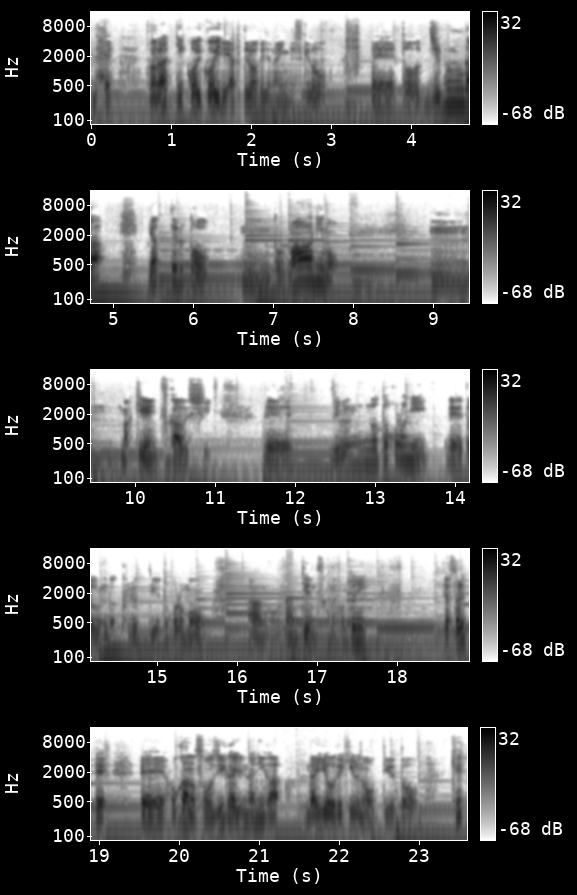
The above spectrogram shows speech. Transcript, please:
で、そのラッキー恋恋でやってるわけじゃないんですけど、えっ、ー、と、自分がやってると、うんと、周りも、うん、まあ、綺麗に使うし、で、自分のところに、えっ、ー、と、運が来るっていうところも、あの、なんて言うんですかね、本当に、じゃあそれって、えー、他の掃除以外で何が代用できるのっていうと、結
